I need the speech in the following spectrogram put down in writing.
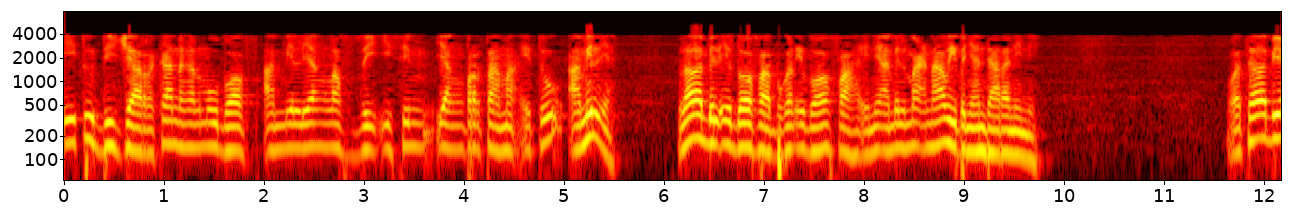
itu dijarkan dengan mudhaf amil yang lafzi isim yang pertama itu amilnya. La bil idhafah bukan idhafah. Ini amil maknawi penyandaran ini. Wa tabi'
